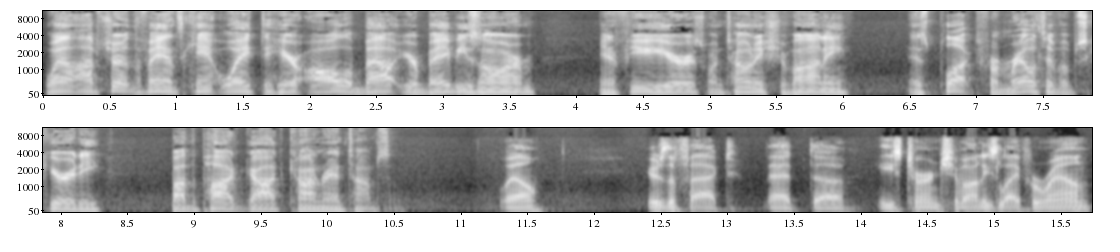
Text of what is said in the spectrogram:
Well, I'm sure the fans can't wait to hear all about your baby's arm in a few years when Tony Schiavone is plucked from relative obscurity by the pod god Conrad Thompson. Well, here's the fact that uh, he's turned Schiavone's life around,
